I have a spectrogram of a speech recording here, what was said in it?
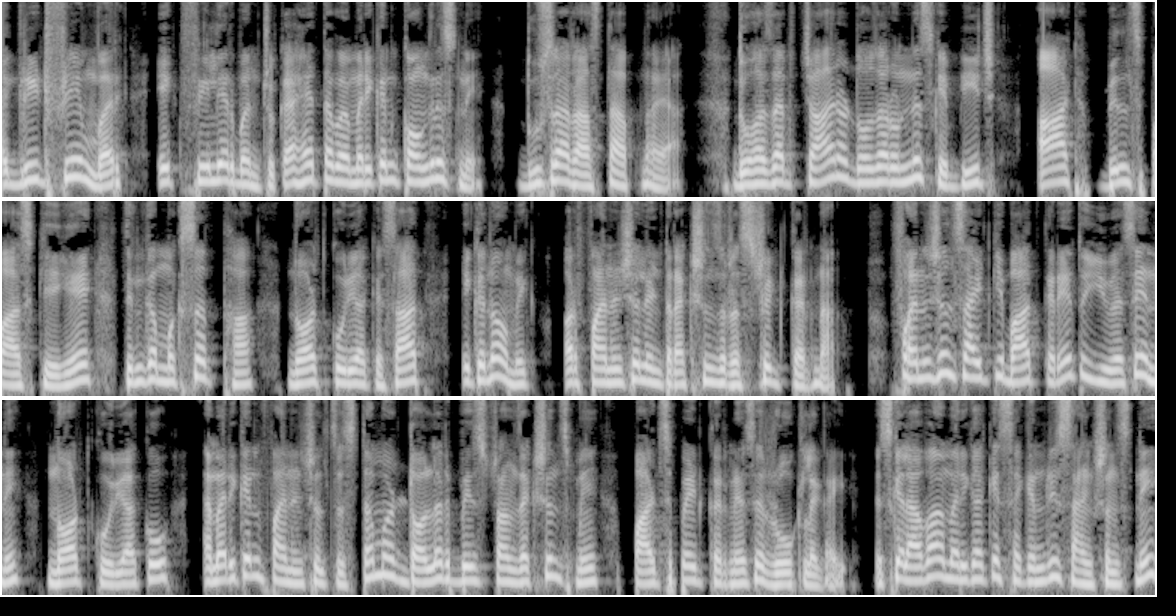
एग्रीड फ्रेमवर्क एक फेलियर बन चुका है, तब अमेरिकन कांग्रेस ने दूसरा रास्ता अपनाया। 2004 और 2019 के बीच आठ बिल्स पास किए गए, जिनका मकसद था नॉर्थ कोरिया के साथ इकोनॉमिक और फाइनेंशियल इंटरेक्शन रेस्ट्रिक्ट करना। फाइनेंशियल साइड की बात करें तो यूएसए ने नॉर्थ कोरिया को अमेरिकन फाइनेंशियल सिस्टम और डॉलर बेस्ड ट्रांजेक्शन में पार्टिसिपेट करने से रोक लगाई। इसके अलावा अमेरिका के सेकेंडरी सैक्शन ने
